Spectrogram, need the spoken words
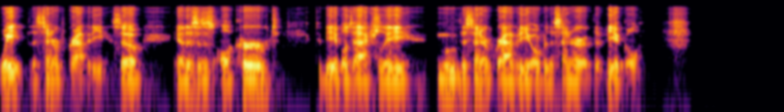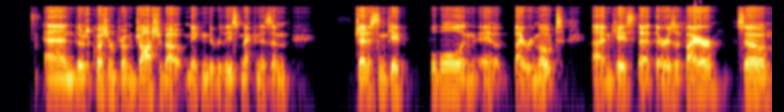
weight, but the center of gravity. So, you know, this is all curved to be able to actually move the center of gravity over the center of the vehicle. And there's a question from Josh about making the release mechanism jettison capable and uh, by remote uh, in case that there is a fire. So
